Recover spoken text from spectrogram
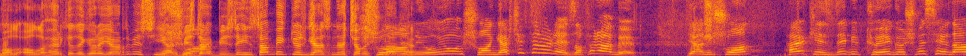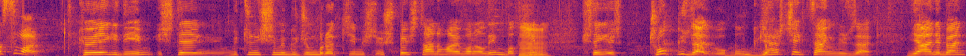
Vallahi Allah herkese göre yardım etsin yani. Şu biz an- de biz de insan bekliyoruz gelsinler Şu çalışsınlar an diye. yo yo şu an gerçekten öyle Zafer abi. Yani şu an herkeste bir köye göçme sevdası var. Köye gideyim işte bütün işimi gücümü bırakayım işte 3-5 tane hayvan alayım bakayım. Hmm. İşte çok güzel bu. Bu gerçekten güzel. Yani ben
